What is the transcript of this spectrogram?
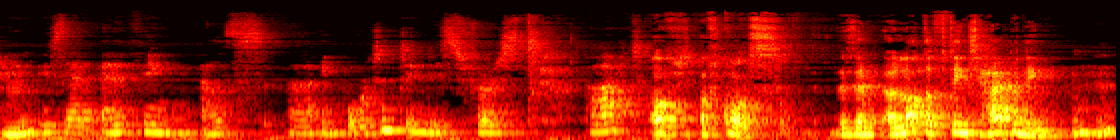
Mm-hmm. Is there anything else uh, important in this first part? Of, of course. There's a, a lot of things happening mm-hmm.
